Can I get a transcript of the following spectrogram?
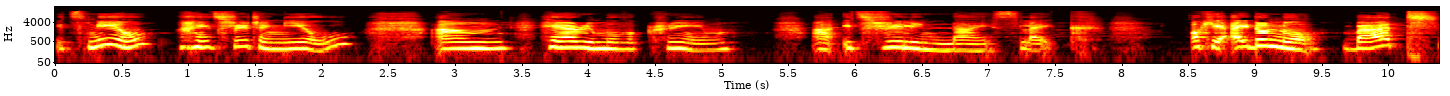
it's new. It's written new. Um, hair removal cream. Uh, it's really nice. Like, okay, I don't know, but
